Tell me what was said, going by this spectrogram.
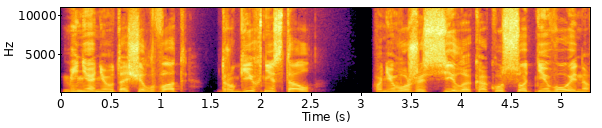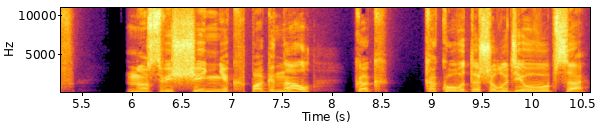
меня не утащил в ад, других не стал. У него же сила, как у сотни воинов. Но священник погнал, как какого-то шелудивого пса».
